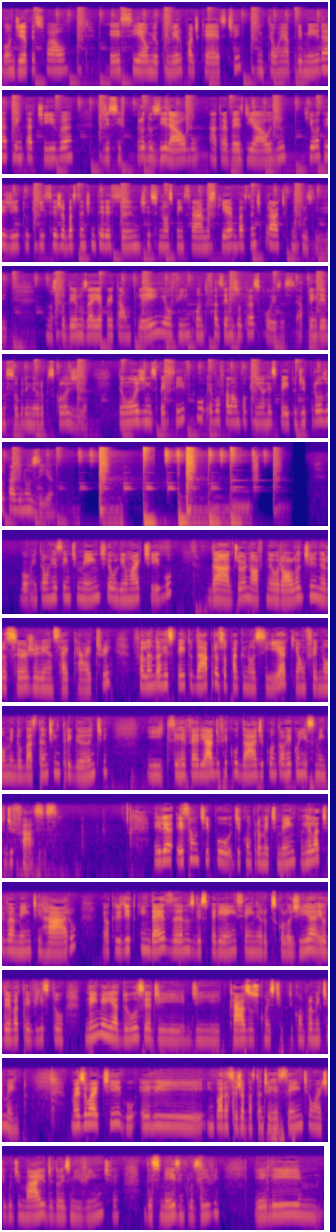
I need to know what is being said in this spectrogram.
Bom dia, pessoal. Esse é o meu primeiro podcast, então é a primeira tentativa de se produzir algo através de áudio que eu acredito que seja bastante interessante se nós pensarmos que é bastante prático, inclusive. Nós podemos aí apertar um play e ouvir enquanto fazemos outras coisas. Aprendemos sobre neuropsicologia. Então, hoje em específico, eu vou falar um pouquinho a respeito de prosopagnosia. Bom, então recentemente eu li um artigo da Journal of Neurology, Neurosurgery and Psychiatry, falando a respeito da prosopagnosia, que é um fenômeno bastante intrigante e que se refere à dificuldade quanto ao reconhecimento de faces. Ele, é, esse é um tipo de comprometimento relativamente raro. Eu acredito que em 10 anos de experiência em neuropsicologia eu deva ter visto nem meia dúzia de, de casos com esse tipo de comprometimento. Mas o artigo, ele, embora seja bastante recente, é um artigo de maio de 2020, desse mês inclusive, ele hum,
